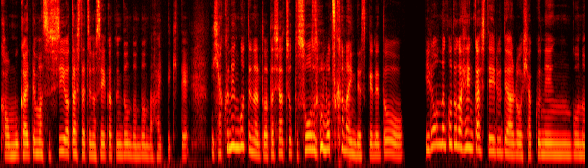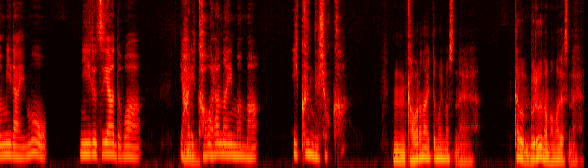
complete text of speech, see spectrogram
化を迎えてますし、私たちの生活にどんどんどんどん入ってきてで100年後ってなると私はちょっと想像もつかないんですけれどいろんなことが変化しているであろう100年後の未来もニールズヤードはやはり変わらないまま行くんでしょうか、うん、変わらないと思いますね。多分ブルーのままですね。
